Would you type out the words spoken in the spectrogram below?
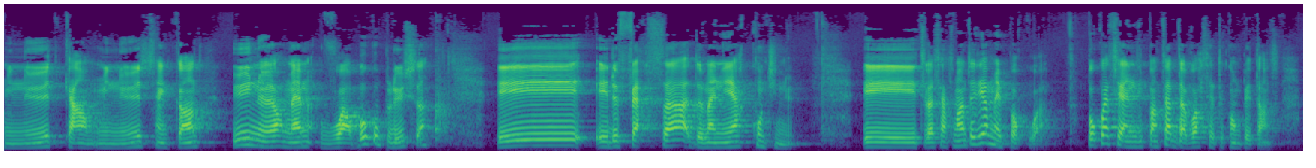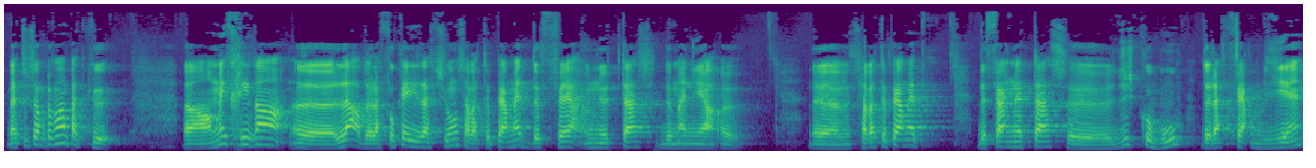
minutes, 40 minutes, 50, une heure même, voire beaucoup plus, et, et de faire ça de manière continue. Et tu vas certainement te dire, mais pourquoi? Pourquoi c'est indispensable d'avoir cette compétence? Ben, Tout simplement parce que en maîtrisant euh, l'art de la focalisation, ça va te permettre de faire une tâche de manière... ça va te permettre de faire une tâche jusqu'au bout, de la faire bien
